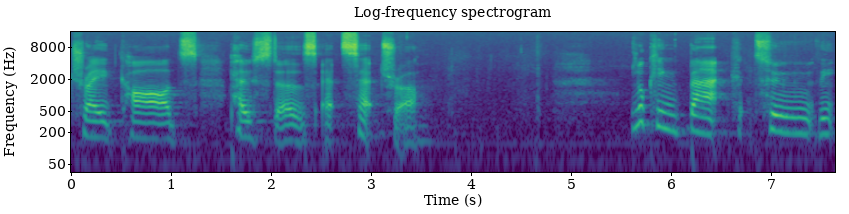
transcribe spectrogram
trade cards, posters, etc. Looking back to the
